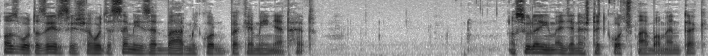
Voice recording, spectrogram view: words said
az volt az érzése, hogy a személyzet bármikor bekeményedhet. A szüleim egyenest egy kocsmába mentek.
